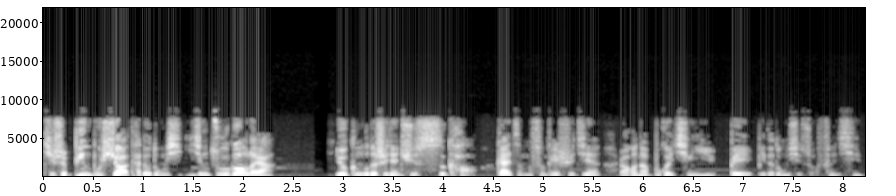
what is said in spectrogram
其实并不需要太多东西，已经足够了呀。有更多的时间去思考该怎么分配时间，然后呢不会轻易被别的东西所分心，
